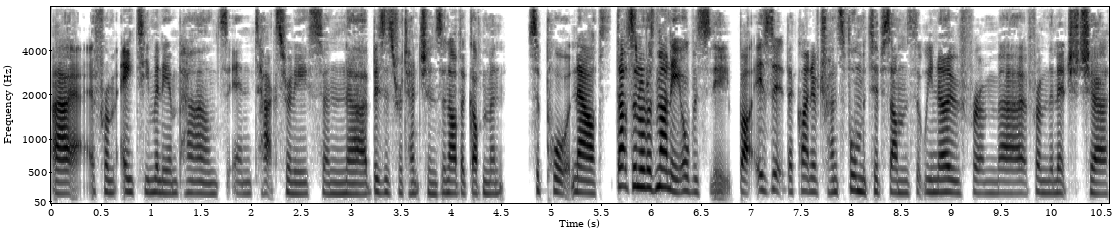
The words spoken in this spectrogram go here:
uh, from 80 million pounds in tax release and uh, business retentions and other government support. Now, that's a lot of money, obviously, but is it the kind of transformative sums that we know from uh, from the literature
